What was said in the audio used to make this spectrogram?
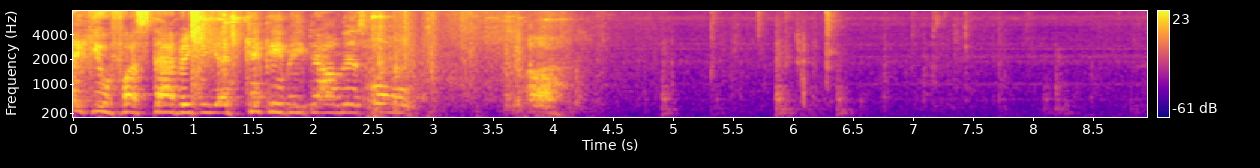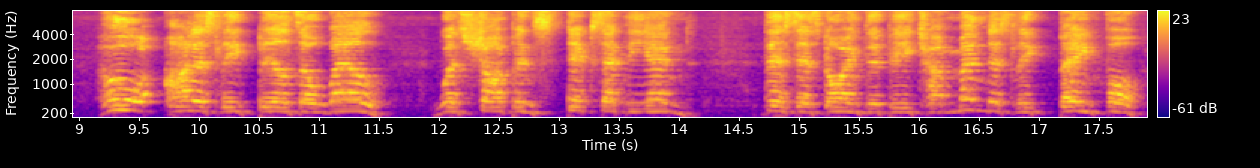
Thank you for stabbing me and kicking me down this hole. Ah. Who honestly builds a well with sharpened sticks at the end? This is going to be tremendously painful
